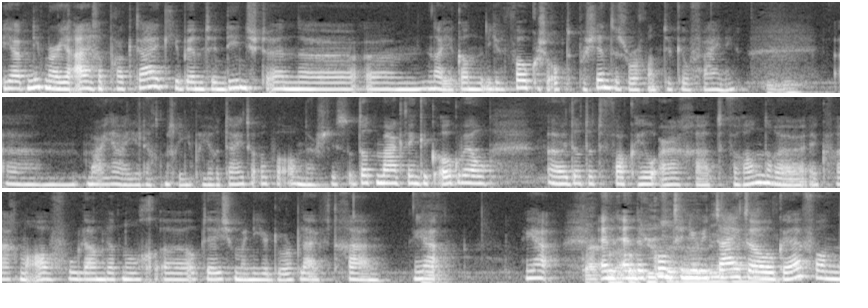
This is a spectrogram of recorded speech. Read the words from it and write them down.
je hebt niet meer je eigen praktijk, je bent in dienst en uh, um, nou, je kan je focussen op de patiëntenzorg, wat natuurlijk heel fijn is. Mm -hmm. um, maar ja, je legt misschien je prioriteiten ook wel anders. Dus dat, dat maakt denk ik ook wel uh, dat het vak heel erg gaat veranderen. Ik vraag me af hoe lang dat nog uh, op deze manier door blijft gaan. Ja. ja. Ja. En, en de continuïteit ook, hè, van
